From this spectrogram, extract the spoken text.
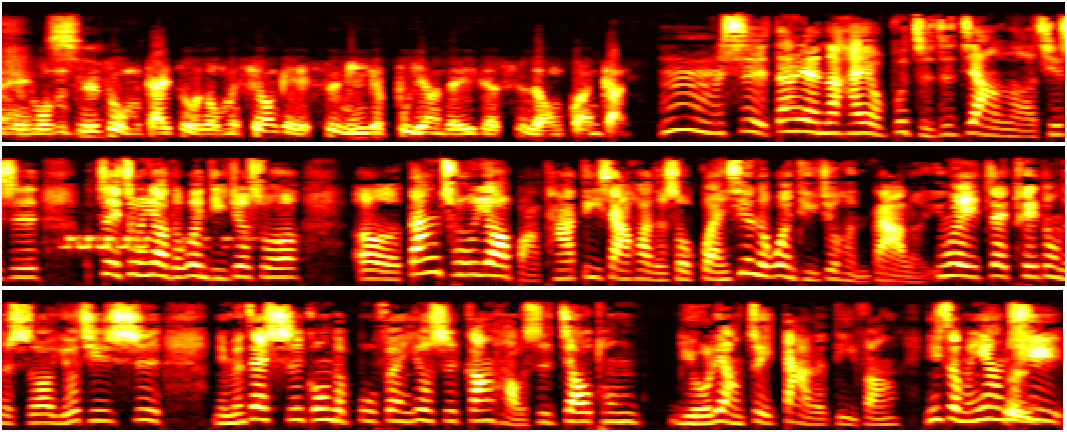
哎、嗯，我们只是做我们该做的，我们希望给市民一个不一样的一个市容观感。嗯，是，当然呢，还有不只是这样了。其实最重要的问题就是说，呃，当初要把它地下化的时候，管线的问题就很大了，因为在推动的时候，尤其是你们在施工。的部分又是刚好是交通流量最大的地方，你怎么样去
